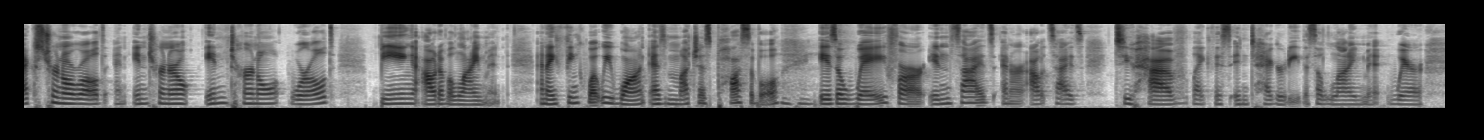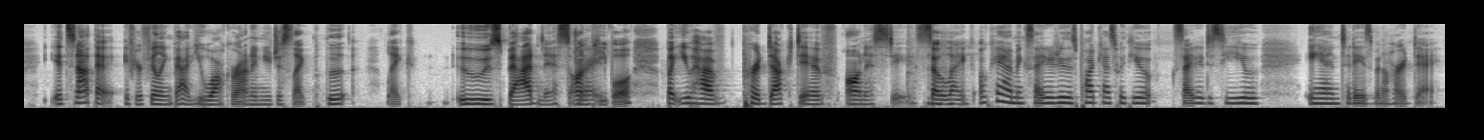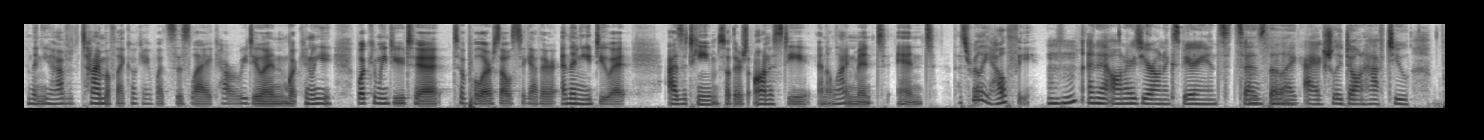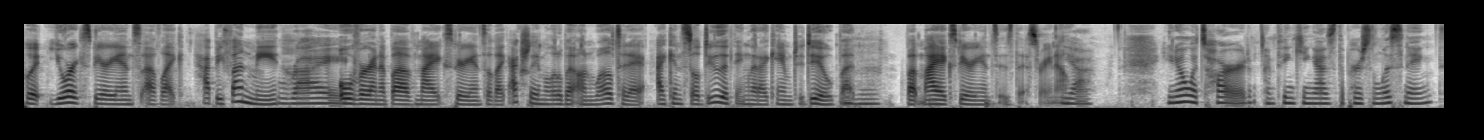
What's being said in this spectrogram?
external world and internal internal world being out of alignment. And I think what we want as much as possible mm-hmm. is a way for our insides and our outsides to have like this integrity, this alignment where it's not that if you're feeling bad you walk around and you just like bleh. Like ooze badness on Right. people, but you have productive honesty. So Mhm. like, okay, I'm excited to do this podcast with you, excited to see you. And today's been a hard day. And then you have a time of like, okay, what's this like? How are we doing? What can we what can we do to to pull ourselves together? And then you do it as a team. So there's honesty and alignment and that's really healthy. hmm And it honors your own experience. It says that Mhm. like I actually don't have to put your experience of like happy fun me Right. over and above my experience of like actually I'm a little bit unwell today. I can still do the thing that I came to do, but Mhm. but my experience is this right now. Yeah. You know what's hard? I'm thinking as the person listening,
